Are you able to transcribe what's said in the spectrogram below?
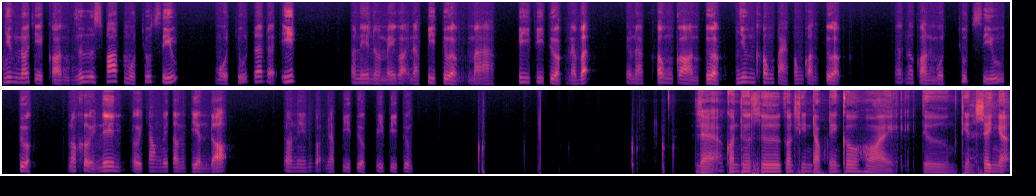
nhưng nó chỉ còn dư sót một chút xíu một chút rất là ít. Cho nên là mới gọi là phi tưởng mà phi phi tưởng là vậy tức là không còn tưởng nhưng không phải không còn tưởng. Nó còn một chút xíu tưởng nó khởi lên ở trong cái tầng thiền đó. Cho nên gọi là phi tưởng phi phi tưởng. Dạ, con thưa sư, con xin đọc lên câu hỏi từ thiền sinh ạ.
